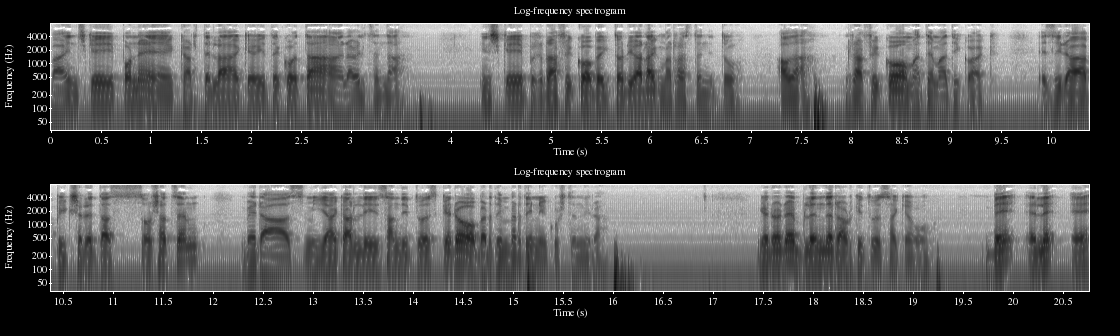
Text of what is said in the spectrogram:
Ba, Inkscape hone kartelak egiteko eta erabiltzen da. Inkscape grafiko vektorialak marrazten ditu. Hau da, grafiko matematikoak. Ez dira pixeletaz osatzen, beraz milak aldi izan ditu ezkero berdin-berdin ikusten dira. Gero ere Blender aurkitu ezakegu. B-L-E-N-D-E-R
